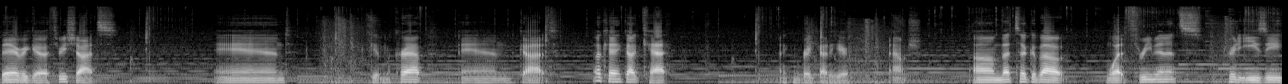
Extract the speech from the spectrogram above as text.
There we go, three shots. And give him a crap. And got Okay, got cat. I can break out of here. Ouch. Um, that took about, what, three minutes? Pretty easy.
